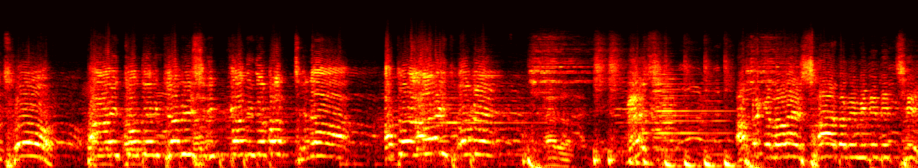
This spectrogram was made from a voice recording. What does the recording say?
নিরক্ষ তাই তোদেরকে আমি শিক্ষা দিতে পারছি না। এত আই হবে। আপনাকে লড়াইয়ের স্বাদ আমি মিটে দিচ্ছি।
